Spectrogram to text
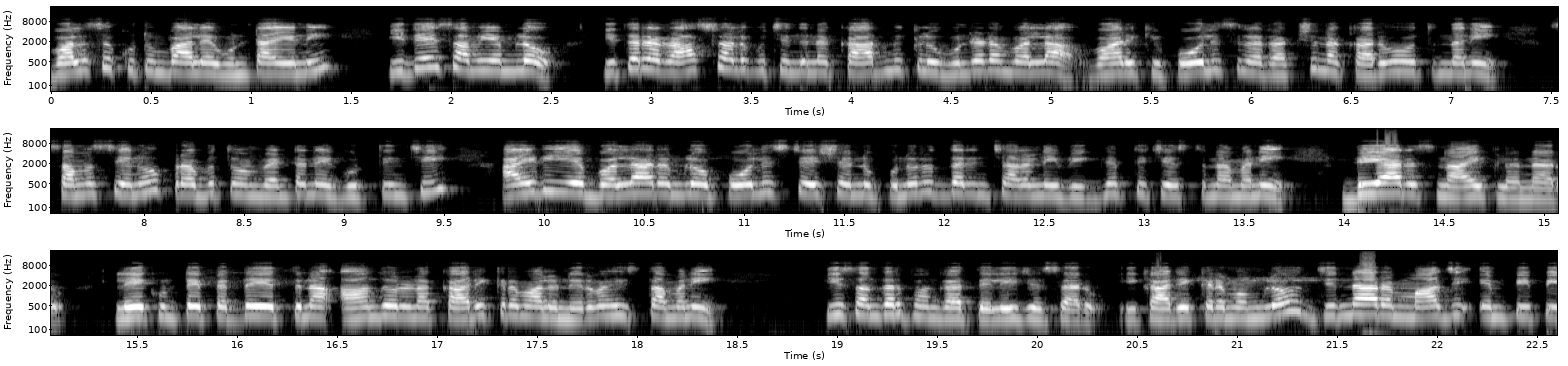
వలస కుటుంబాలే ఉంటాయని ఇదే సమయంలో ఇతర రాష్ట్రాలకు చెందిన కార్మికులు ఉండడం వల్ల వారికి పోలీసుల రక్షణ కరువవుతుందని సమస్యను ప్రభుత్వం వెంటనే గుర్తించి ఐడిఏ బొల్లారంలో పోలీస్ స్టేషన్ను పునరుద్ధరించాలని విజ్ఞప్తి చేస్తున్నామని బీఆర్ఎస్ నాయకులు అన్నారు. లేకుంటే పెద్ద ఎత్తున ఆందోళన కార్యక్రమాలు నిర్వహిస్తామని ఈ సందర్భంగా తెలియజేశారు. ఈ కార్యక్రమంలో జిన్నారం మాజీ ఎంపీపీ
